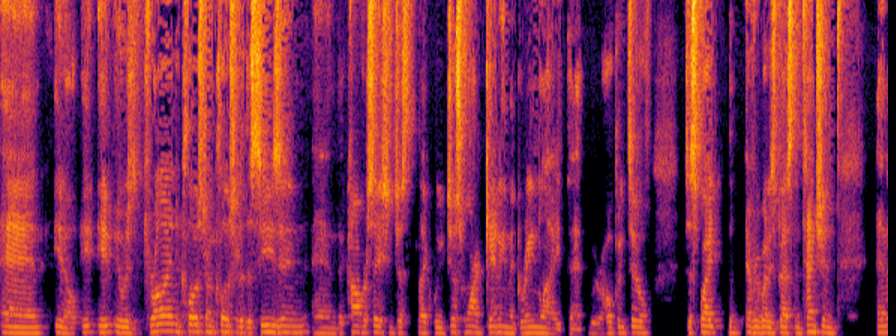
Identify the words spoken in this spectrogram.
and you know it, it, it, was drawing closer and closer to the season and the conversation just like we just weren't getting the green light that we were hoping to despite the, everybody's best intention. And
